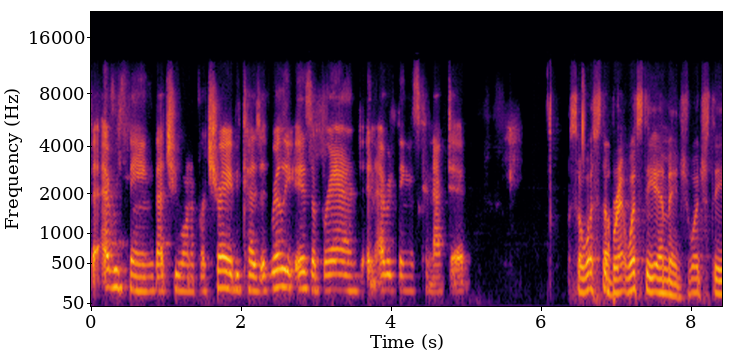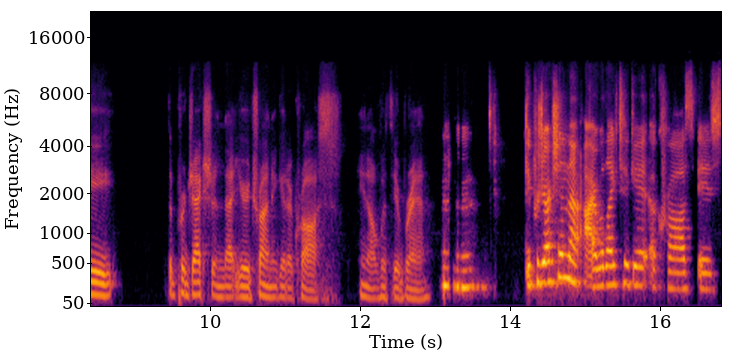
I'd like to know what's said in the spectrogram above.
the everything that you want to portray because it really is a brand and everything is connected. So what's the brand what's the image? What's the the projection that you're trying to get across, you know, with your brand? Mm-hmm. The projection that I would like to get across is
